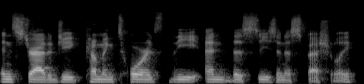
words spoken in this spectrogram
in strategy coming towards the end of this season, especially.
